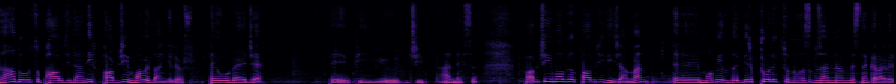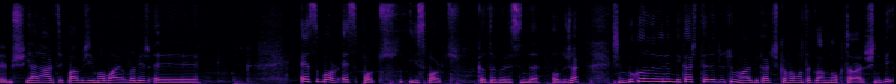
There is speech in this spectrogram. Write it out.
daha doğrusu PUBG'den değil PUBG Mobile'dan geliyor. PUBG. P- PUG her neyse. PUBG Mobile PUBG diyeceğim ben. E, mobilde bir Pro League turnuvası düzenlenmesine karar verilmiş. Yani artık PUBG Mobile'da bir e, e-spor, e-sport, e-sport kategorisinde olacak. Şimdi bu konuda benim birkaç tereddütüm var. Birkaç kafama takılan nokta var. Şimdi bir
